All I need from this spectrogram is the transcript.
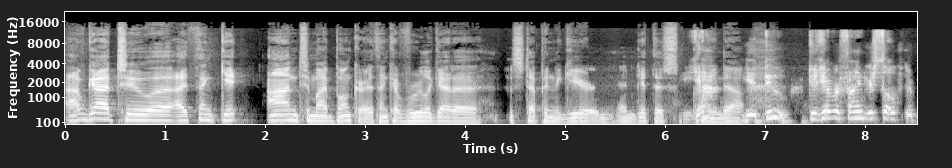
I've got to, uh, I think, get on to my bunker. I think I've really got to step into gear and, and get this yeah, cleaned out. you do. Did you ever find yourself? Did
